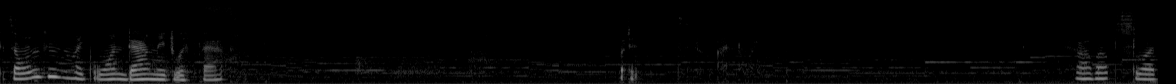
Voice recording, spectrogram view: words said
It's only doing like one damage with that. How about sludge?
